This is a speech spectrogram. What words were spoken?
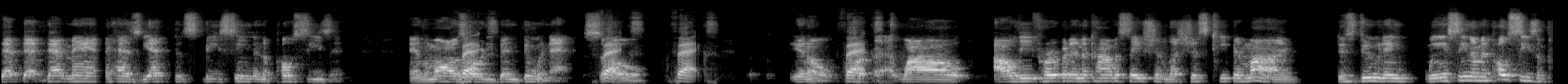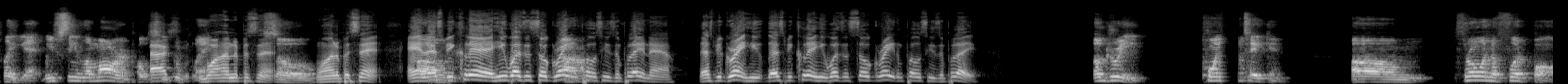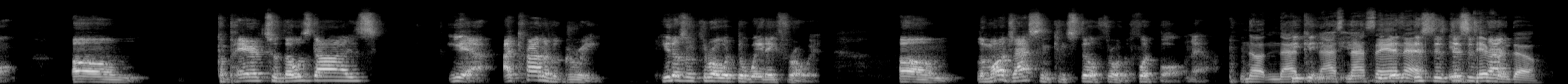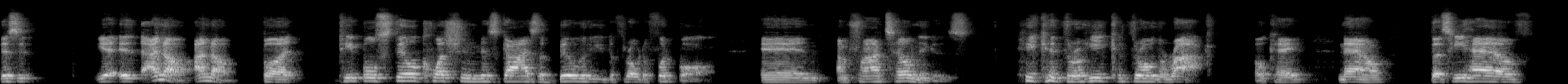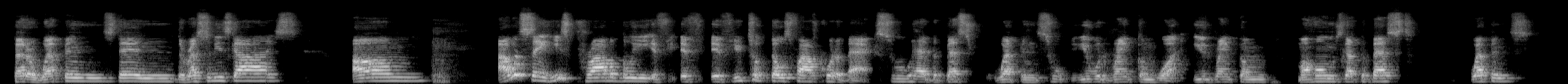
That that that man has yet to be seen in the postseason, and Lamar's Facts. already been doing that. So Facts. Facts. you know, Facts. Her- while I'll leave Herbert in the conversation, let's just keep in mind this dude ain't we ain't seen him in postseason play yet. We've seen Lamar in postseason play. One hundred percent. So One hundred percent. And let's be Um, clear, he wasn't so great in uh, postseason play. Now let's be great. He let's be clear, he wasn't so great in postseason play. agreed. Point taken. Um throwing the football. Um compared to those guys, yeah, I kind of agree. He doesn't throw it the way they throw it. Um Lamar Jackson can still throw the football now. No, not, can- not this- saying that. this is- this it's is different not- though. this is yeah it, i know i know but people still question this guy's ability to throw the football and i'm trying to tell niggas he can throw he can throw the rock okay now does he have better weapons than the rest of these guys um i would say he's probably if if if you took those five quarterbacks who had the best weapons who you would rank them what you'd rank them Mahomes got the best weapons,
